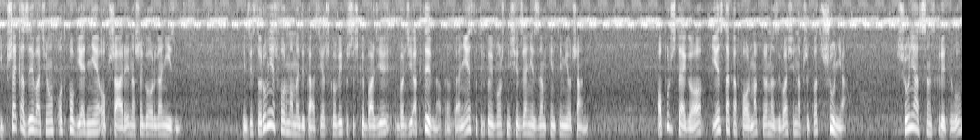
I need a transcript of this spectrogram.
i przekazywać ją w odpowiednie obszary naszego organizmu. Więc jest to również forma medytacji, aczkolwiek troszeczkę bardziej, bardziej aktywna, prawda? Nie jest to tylko i wyłącznie siedzenie z zamkniętymi oczami. Oprócz tego jest taka forma, która nazywa się na przykład szunia. Szunia z sanskrytu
